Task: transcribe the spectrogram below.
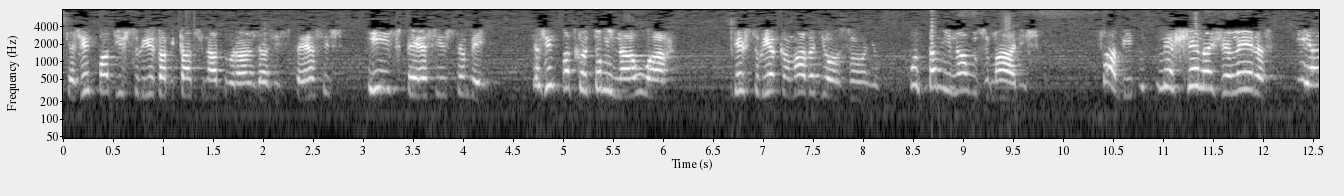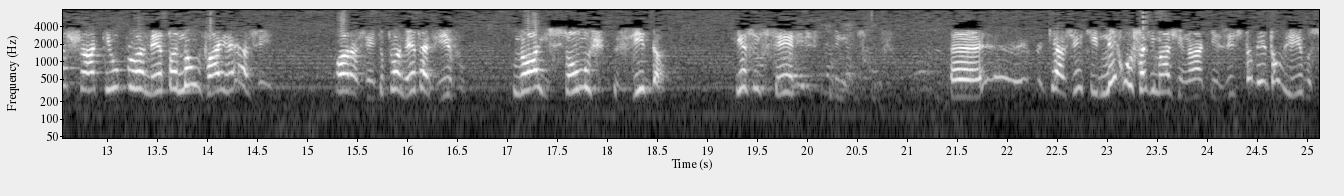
Que a gente pode destruir os habitats naturais das espécies e espécies também. A gente pode contaminar o ar, destruir a camada de ozônio, contaminar os mares, sabe, mexer nas geleiras e achar que o planeta não vai reagir. Ora, gente, o planeta é vivo. Nós somos vida. E esses seres é, que a gente nem consegue imaginar que existem também estão vivos.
